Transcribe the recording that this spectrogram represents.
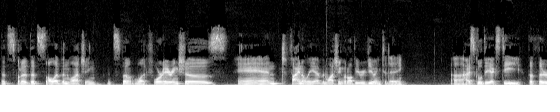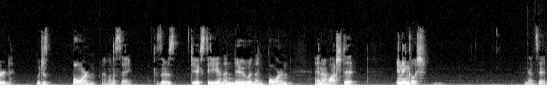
that's what I, that's all I've been watching. It's about what four airing shows, and finally I've been watching what I'll be reviewing today. Uh, High School DxD, the third, which is Born, I want to say, because there's DxD and then New and then Born, and I watched it in English, and that's it.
